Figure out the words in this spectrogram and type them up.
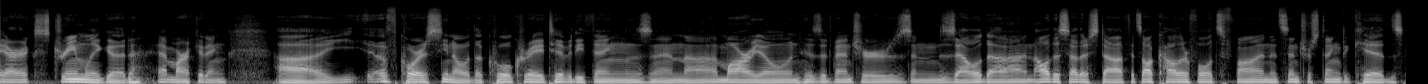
They are extremely good at marketing. Uh, of course, you know the cool creativity things and uh, Mario and his adventures and Zelda and all this other stuff. It's all colorful. It's fun. It's interesting to kids.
